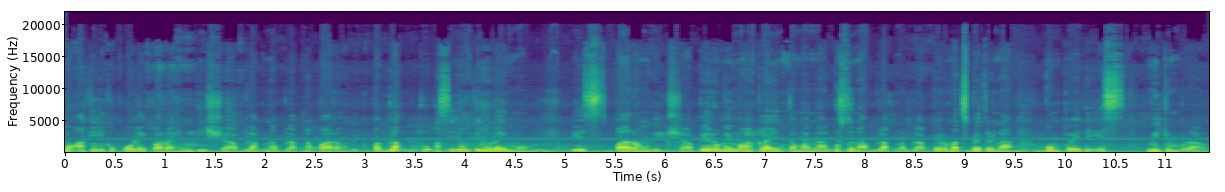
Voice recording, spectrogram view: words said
yung aking ikukulay para hindi siya black na black na parang weak. Pag black po kasi yung kinulay mo is parang weak siya. Pero may mga client naman na gusto na black na black. Pero much better na kung pwede is medium brown.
